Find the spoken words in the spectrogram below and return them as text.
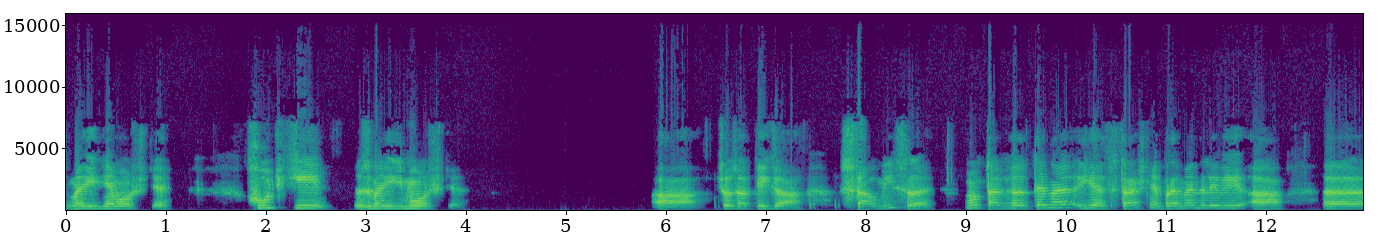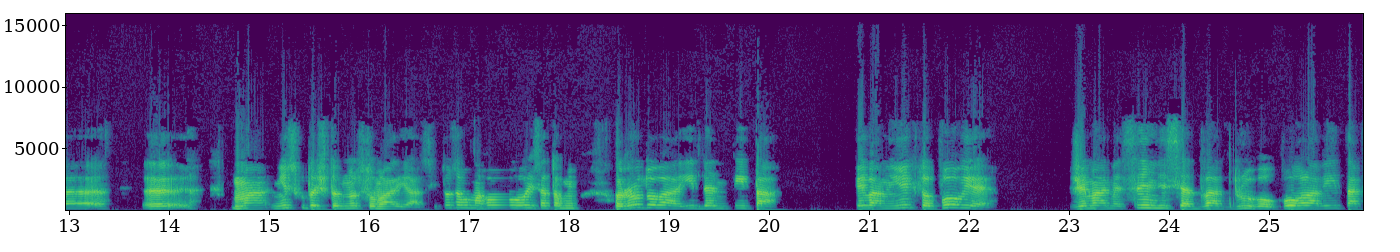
zmeniť nemôžete. Chuťky zmeniť môžete. A čo sa týka stav mysle, no tak ten je strašne premenlivý a e, má neskutočné množstvo variácií. To sa má hovorí sa tomu rodová identita. Keď vám niekto povie, že máme 72 druhov pohlaví, tak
